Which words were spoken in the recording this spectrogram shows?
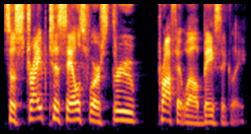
So Stripe to Salesforce through ProfitWell, basically.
